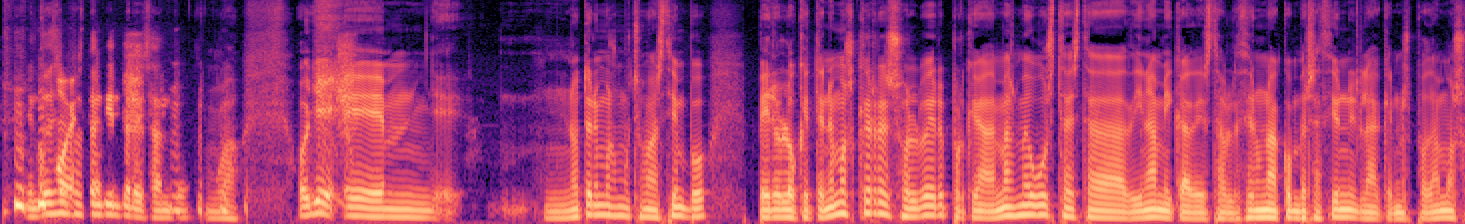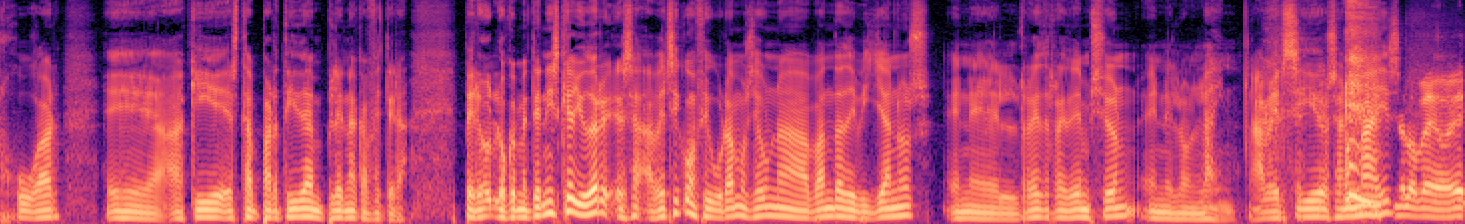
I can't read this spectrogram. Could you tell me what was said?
Entonces es bastante interesante. Oye, eh, no tenemos mucho más tiempo, pero lo que tenemos que resolver, porque además me gusta esta dinámica de establecer una conversación en la que nos podamos jugar eh, aquí esta partida en plena cafetera. Pero lo que me tenéis que ayudar es a ver si configuramos ya una banda de villanos en el Red Redemption en el online. A ver si os animáis. Yo lo veo, ¿eh?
